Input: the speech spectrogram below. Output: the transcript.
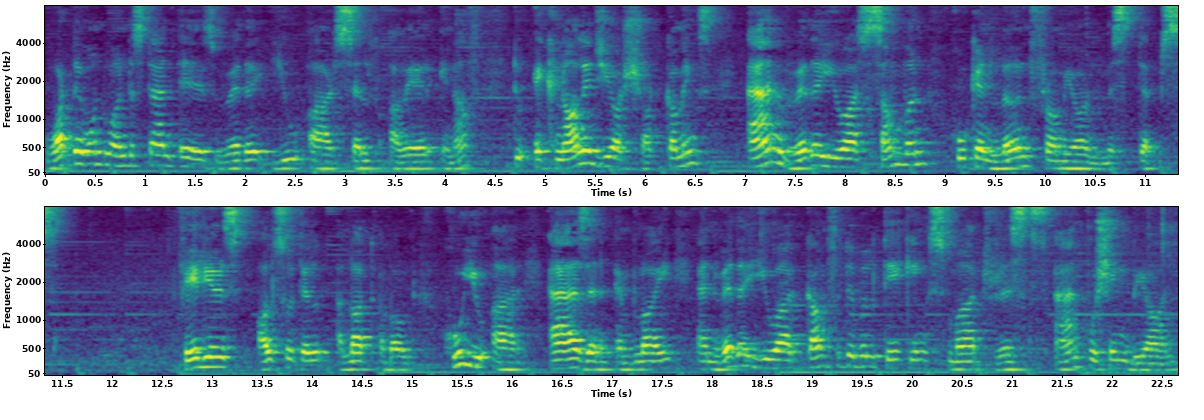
What they want to understand is whether you are self aware enough to acknowledge your shortcomings and whether you are someone who can learn from your missteps. Failures also tell a lot about who you are as an employee and whether you are comfortable taking smart risks and pushing beyond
